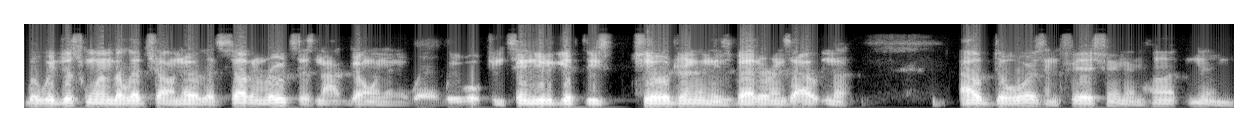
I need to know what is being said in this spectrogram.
But we just wanted to let y'all know that Southern Roots is not going anywhere. We will continue to get these children and these veterans out in the outdoors and fishing and hunting and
